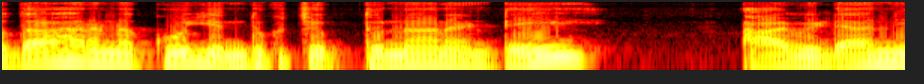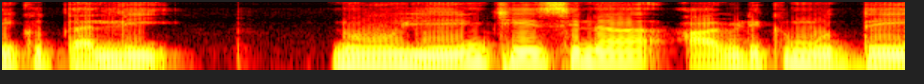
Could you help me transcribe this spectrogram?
ఉదాహరణకు ఎందుకు చెప్తున్నానంటే ఆవిడ నీకు తల్లి. నువ్వు ఏం చేసినా ఆవిడికి ముద్దే.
